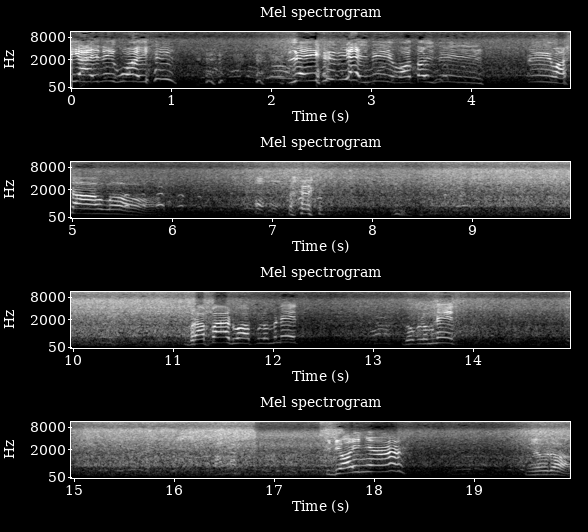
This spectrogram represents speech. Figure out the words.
dia ini gua ini. Ya ini dia ini foto ini. Ih, Masya Allah. Berapa? 20 menit? 20 menit. nhiều đó.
